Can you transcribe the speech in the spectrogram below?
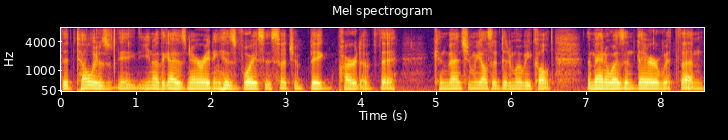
the tellers, you know, the guy who's narrating, his voice is such a big part of the convention. We also did a movie called The Man Who Wasn't There with um,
